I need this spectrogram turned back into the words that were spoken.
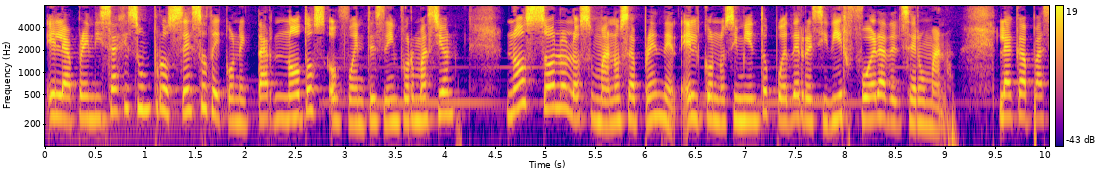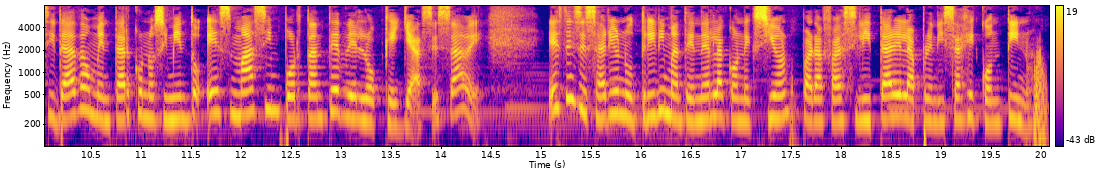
El aprendizaje es un proceso de conectar nodos o fuentes de información. No solo los humanos aprenden, el conocimiento puede residir fuera del ser humano. La capacidad de aumentar conocimiento es más importante de lo que ya se sabe. Es necesario nutrir y mantener la conexión para facilitar el aprendizaje continuo.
